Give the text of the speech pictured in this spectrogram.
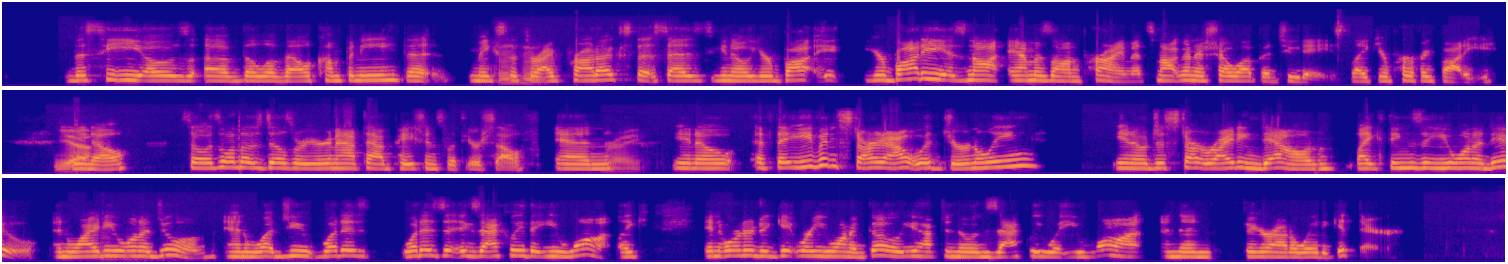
the CEOs of the Le-Vel company that makes the Mhm. Thrive products that says, you know, your body your body is not Amazon Prime. It's not going to show up in 2 days like your perfect body, Yeah. you know. So it's one of those deals where you're going to have to have patience with yourself. And Right. You know, if they even start out with journaling, you know, just start writing down like things that you want to do and why do you Mhm. want to do them and what do you what is what is it exactly that you want? Like in order to get where you want to go, you have to know exactly what you want and then figure out a way to get there.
